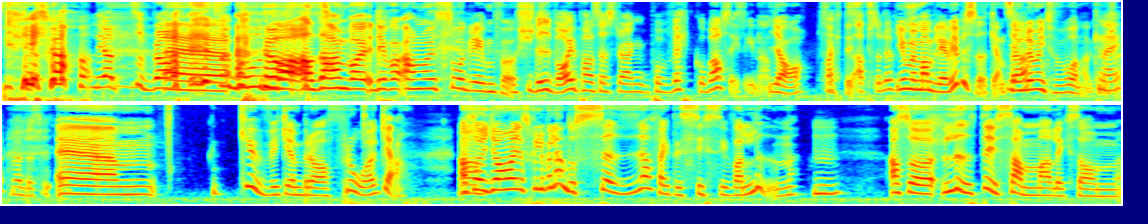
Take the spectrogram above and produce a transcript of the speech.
ja, det är så bra, Eh, så god ja, mat. alltså han var, var, han var ju så grym först. Vi var ju på hans restaurang på veckobasis innan. Ja, faktiskt. absolut. Jo men man blev ju besviken, sen Ja. blev man inte förvånad kanske. Nej, men besviken. Ehm, gud vilken bra fråga. Alltså ja, jag skulle väl ändå säga faktiskt Sissi Wallin. Mm. Alltså lite i samma liksom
